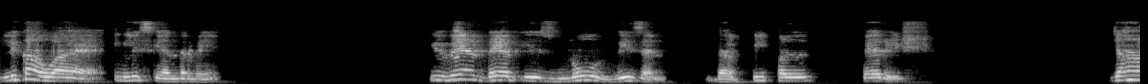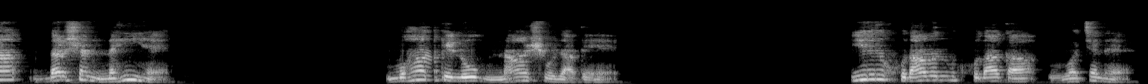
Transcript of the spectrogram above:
लिखा हुआ है इंग्लिश के अंदर में कि where there is no vision the people perish जहाँ दर्शन नहीं है, वहाँ के लोग नाश हो जाते हैं। ये खुदावंद खुदा का वचन है।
